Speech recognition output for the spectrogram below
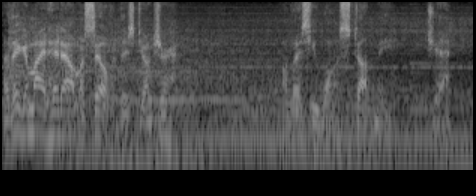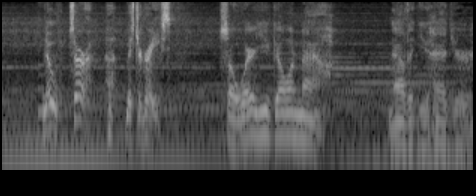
I think I might head out myself at this juncture. Unless you want to stop me, Jack. No, sir, Huh, Mr. Greaves. So where you going now? Now that you had your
